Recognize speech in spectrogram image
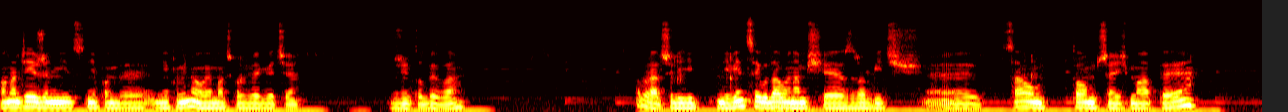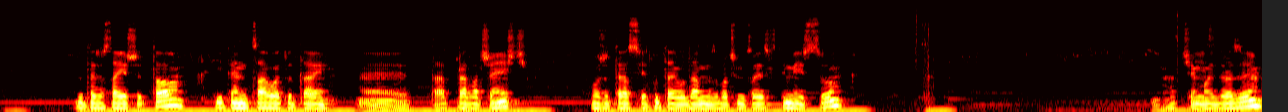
mam nadzieję, że nic nie, pom e, nie pominąłem, aczkolwiek wiecie, różnie to bywa. Dobra, czyli mniej więcej udało nam się zrobić e, całą tą część mapy. Tutaj zostaje jeszcze to i ten cały tutaj, e, ta prawa część. Może teraz się tutaj udamy, zobaczymy co jest w tym miejscu. Chodźcie moi drodzy.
